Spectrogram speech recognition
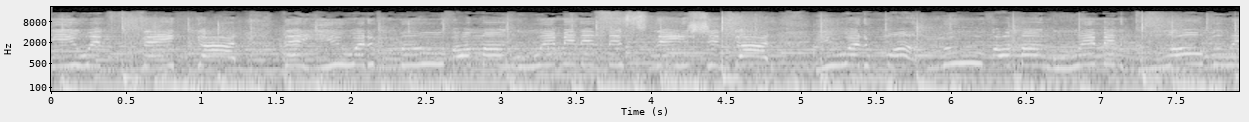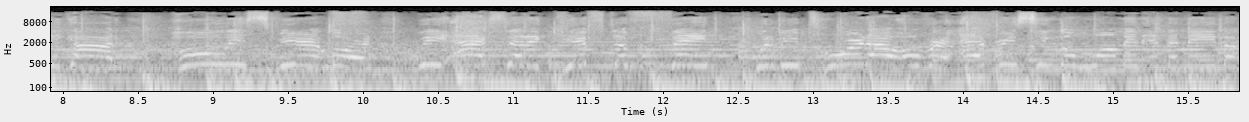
you with faith, God, that you would move among women in this nation, God. You would move among women globally, God. Holy Spirit, Lord, we ask that a gift of faith would be poured out over every single woman in the name of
